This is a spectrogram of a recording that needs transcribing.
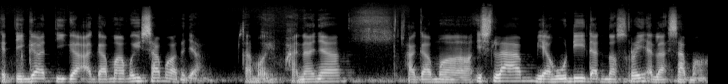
Ketiga-tiga agama samawi sama saja. Sama. Maknanya agama Islam, Yahudi dan Nasrani adalah sama.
